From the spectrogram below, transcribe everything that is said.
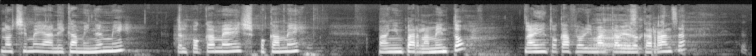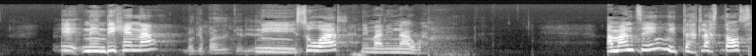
nochime yani caminemi, del pocame, pocame, van en parlamento, nadie toca Florimar Ah, Caballero que- Carranza, y, ni indígena, Lo que pasa es que... ni suar, ni maninagua. Amansin, ni tlastos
